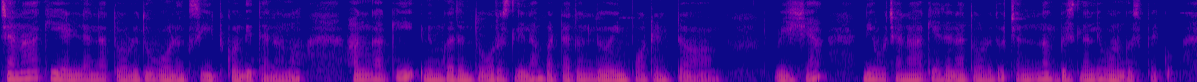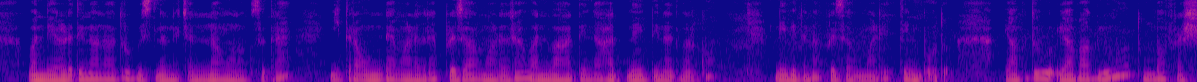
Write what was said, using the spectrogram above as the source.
ಚೆನ್ನಾಗಿ ಎಳ್ಳನ್ನು ತೊಳೆದು ಒಣಗಿಸಿ ಇಟ್ಕೊಂಡಿದ್ದೆ ನಾನು. ಹಾಗಾಗಿ ನಿಮ್ಗೆ ಅದನ್ನು ತೋರಿಸ್ಲಿಲ್ಲ ಬಟ್ ಅದೊಂದು ಇಂಪಾರ್ಟೆಂಟ್ ವಿಷಯ. ನೀವು ಚೆನ್ನಾಗಿ ಅದನ್ನು ತೊಳೆದು ಚೆನ್ನಾಗಿ ಬಿಸಿಲಲ್ಲಿ ಒಣಗಿಸ್ಬೇಕು. ಒಂದೆರಡು ದಿನನಾದರೂ ಬಿಸಿಲಲ್ಲಿ ಚೆನ್ನಾಗಿ ಒಣಗಿಸಿದ್ರೆ, ಈ ಥರ ಉಂಡೆ ಮಾಡಿದ್ರೆ, ಪ್ರಿಸರ್ವ್ ಮಾಡಿದ್ರೆ, ಒಂದು ವಾರದಿಂದ ಹದಿನೈದು ದಿನದವರೆಗೂ ನೀವು ಇದನ್ನು ಪ್ರಿಸರ್ವ್ ಮಾಡಿ ತಿನ್ಬೋದು. ಯಾವುದು ಯಾವಾಗಲೂ ತುಂಬ ಫ್ರೆಶ್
